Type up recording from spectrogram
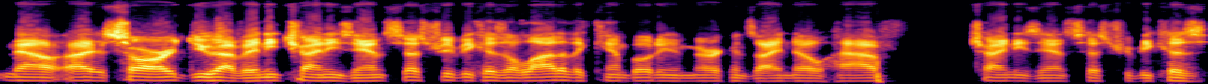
Now, I, sorry, do you have any Chinese ancestry? Because a lot of the Cambodian Americans I know have Chinese ancestry because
